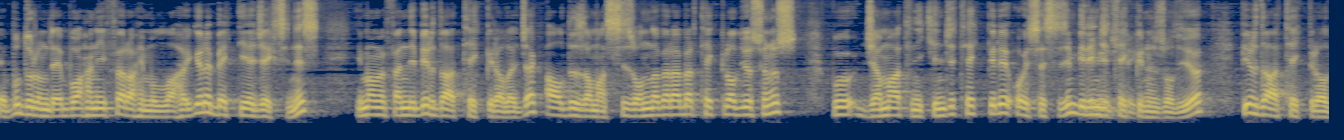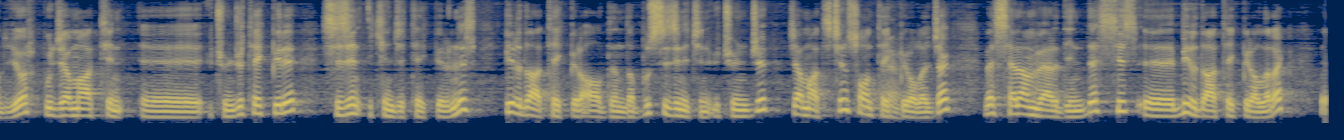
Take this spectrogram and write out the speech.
E, bu durumda Ebu Hanife Rahimullah'a göre bekleyeceksiniz. İmam Efendi bir daha tekbir alacak. Aldığı zaman siz onunla beraber tekbir alıyorsunuz. Bu cemaatin ikinci tekbiri, oysa sizin birinci, Birinci tekbiriniz oluyor. Bir daha tekbir alıyor. Bu cemaatin e, üçüncü tekbiri, sizin ikinci tekbiriniz. Bir daha tekbir aldığında bu sizin için üçüncü, cemaat için son tekbir olacak. Ve selam verdiğinde siz e, bir daha tekbir alarak e,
